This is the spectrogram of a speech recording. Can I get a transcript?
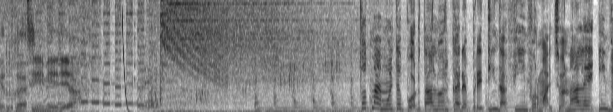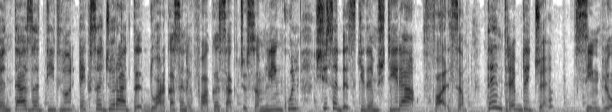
educație media. Tot mai multe portaluri care pretind a fi informaționale inventează titluri exagerate, doar ca să ne facă să accesăm linkul și să deschidem știrea falsă. Te întreb de ce? Simplu.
